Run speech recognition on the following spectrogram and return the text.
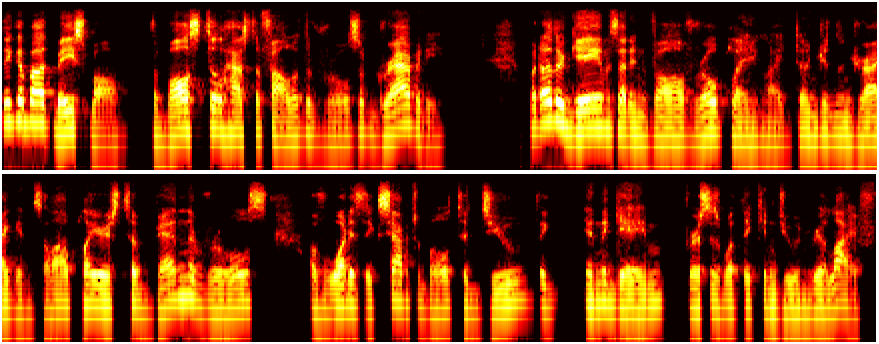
Think about baseball. The ball still has to follow the rules of gravity. But other games that involve role playing, like Dungeons and Dragons, allow players to bend the rules of what is acceptable to do the, in the game versus what they can do in real life,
